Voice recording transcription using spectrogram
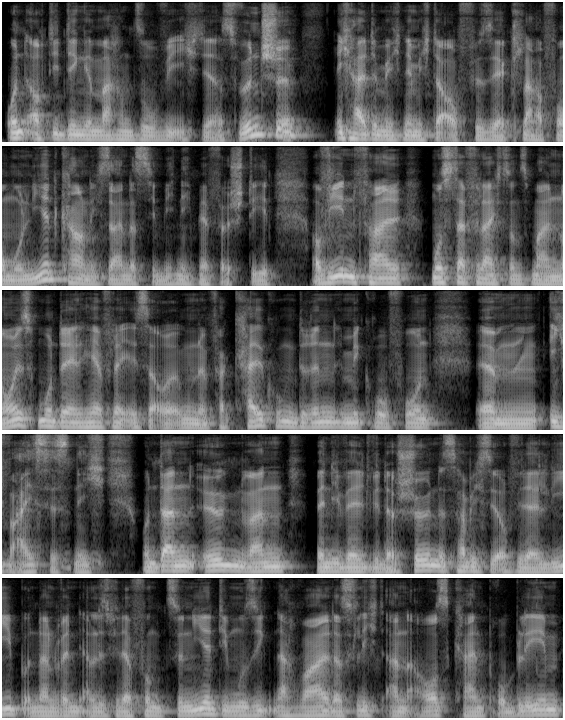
und auch die Dinge machen, so wie ich dir das wünsche. Ich halte mich nämlich da auch für sehr klar formuliert. Kann auch nicht sein, dass sie mich nicht mehr versteht. Auf jeden Fall muss da vielleicht sonst mal ein neues Modell her. Vielleicht ist da auch irgendeine Verkalkung drin im Mikrofon. Ähm, ich weiß es nicht. Und dann irgendwann, wenn die Welt wieder schön ist, habe ich sie auch wieder lieb. Und dann, wenn alles wieder funktioniert, die Musik nach Wahl, das Licht an, aus, kein Problem.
